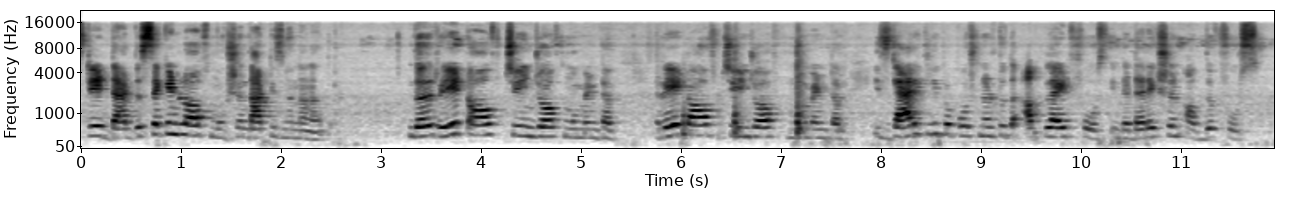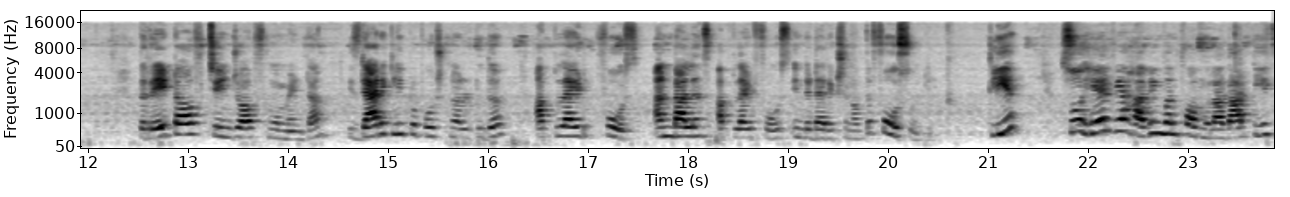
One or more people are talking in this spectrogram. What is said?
state that the second law of motion that is none other the rate of change of momentum rate of change of momentum is directly proportional to the applied force in the direction of the force. The rate of change of momentum is directly proportional to the applied force, unbalanced applied force in the direction of the force only. Clear? So here we are having one formula that is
